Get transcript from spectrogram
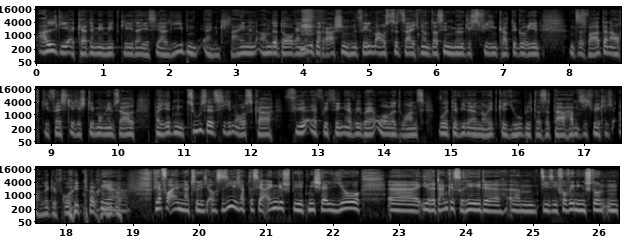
all die Academy-Mitglieder es ja lieben, einen kleinen Underdog, einen überraschenden Film auszuzeichnen und das in möglichst vielen Kategorien. Und das war dann auch die festliche Stimmung im Saal. Bei jedem zusätzlichen Oscar für Everything Everywhere All at Once wurde wieder erneut gejubelt. Also da haben sich wirklich alle gefreut darüber. Ja, ja vor allem natürlich auch Sie. Ich habe das ja eingespielt. Michelle Yeoh, äh, Ihre Dankesrede, ähm, die Sie vor wenigen Stunden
